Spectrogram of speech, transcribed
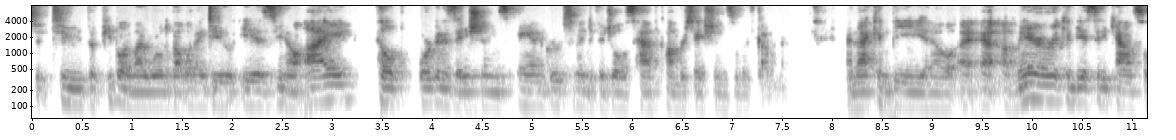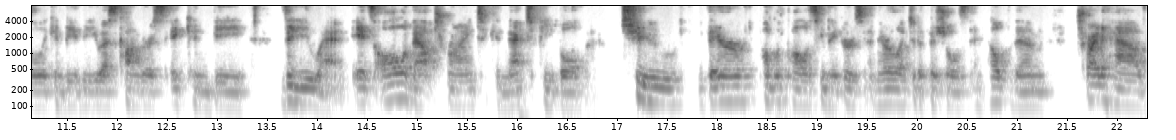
to, to the people in my world about what I do is, you know, I help organizations and groups of individuals have conversations with government. And that can be, you know, a, a, mayor, it can be a city council, it can be the US Congress, it can be the UN. It's all about trying to connect people to their public policymakers and their elected officials and help them try to have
